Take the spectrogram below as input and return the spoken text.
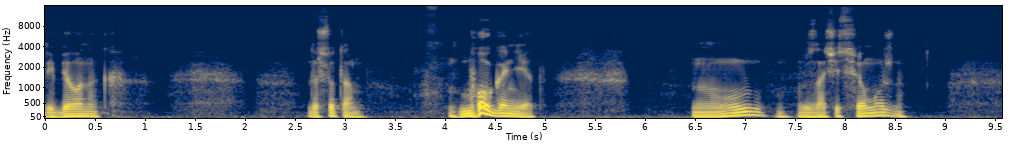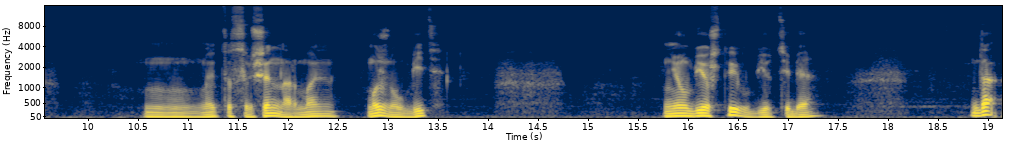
ребенок. Да что там, Бога нет. Ну, значит, все можно. Это совершенно нормально. Можно убить. Не убьешь ты, убьют тебя. Да.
